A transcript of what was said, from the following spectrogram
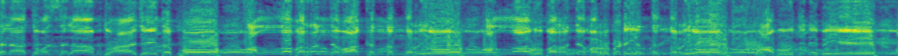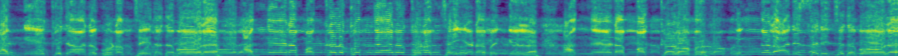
സ്വലാത്തു വസ്സലാം ദുആ ചെയ്തപ്പോ അല്ല പറഞ്ഞ വാക്കെന്തെന്നറിയോ? അള്ളാഹു പറഞ്ഞ മറുപടി എന്തെന്നറിയോ? നബിയെ അങ്ങേക്ക് ഞാൻ ഗുണം ചെയ്തതുപോലെ അങ്ങയുടെ മക്കൾക്കും ഞാൻ ഗുണം ചെയ്യണമെങ്കിൽ അങ്ങയുടെ മക്കളും നിങ്ങൾ അനുസരിച്ചതുപോലെ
